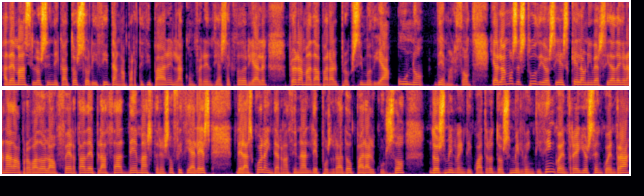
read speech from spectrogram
Además, los sindicatos solicitan a participar en la conferencia sectorial programada para el próximo día 1 de marzo. Y hablamos de estudios y es que la Universidad de Granada ha aprobado la oferta de plaza de másteres oficiales de la Escuela Internacional de Posgrado para el curso 2024-2025. Entre ellos se encuentra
